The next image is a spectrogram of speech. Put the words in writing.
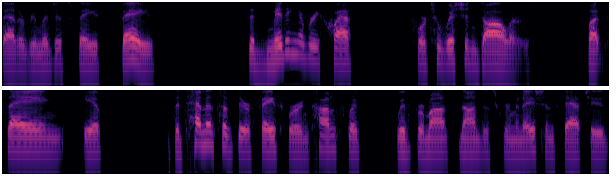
that are religious faith based submitting a request for tuition dollars, but saying if the tenets of their faith were in conflict with Vermont's non-discrimination statutes,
